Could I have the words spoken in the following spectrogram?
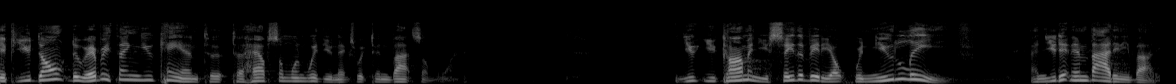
If you don't do everything you can to, to have someone with you next week to invite someone, you, you come and you see the video. When you leave, and you didn't invite anybody,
